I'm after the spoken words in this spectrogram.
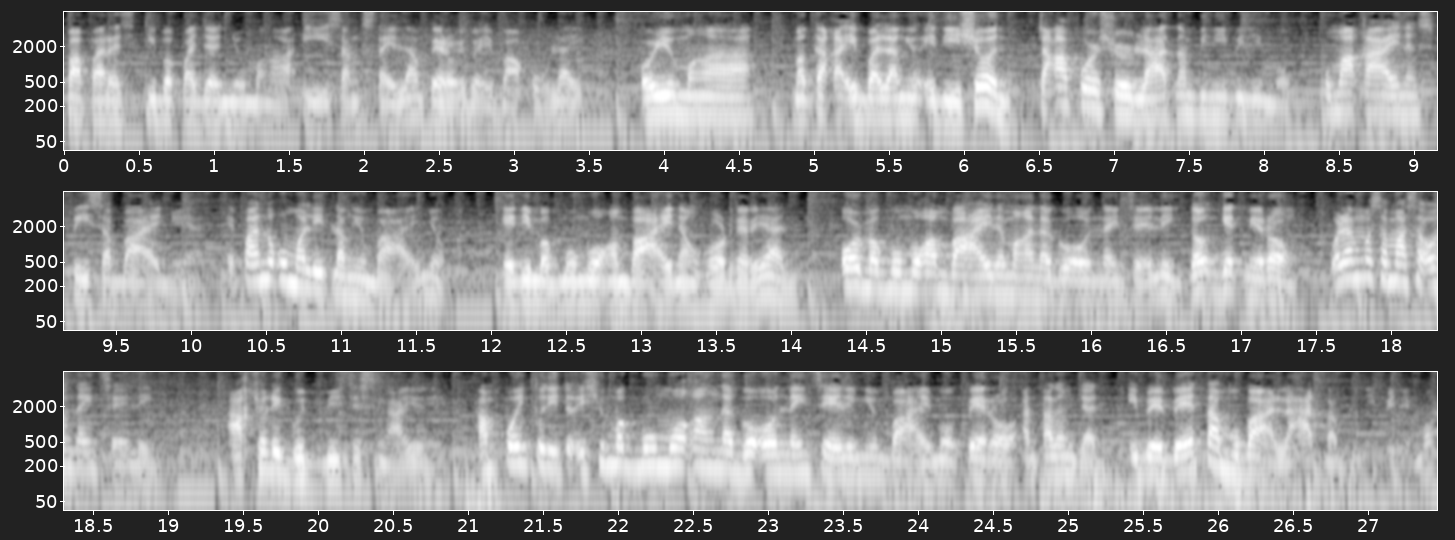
papares, iba pa dyan yung mga iisang style lang pero iba-iba kulay. Or yung mga magkakaiba lang yung edition. Tsaka for sure, lahat ng binibili mo, kumakain ng space sa bahay nyo yan. Eh paano kung maliit lang yung bahay nyo? Eh di magmumukhang bahay ng hoarder yan. Or magmumukhang bahay ng mga nag-online selling. Don't get me wrong, walang masama sa online selling. Actually, good business nga yun eh. Ang point ko dito is yung magmumukhang nag-online selling yung bahay mo. Pero ang tanong dyan, ibebenta mo ba lahat ng binibili mo?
